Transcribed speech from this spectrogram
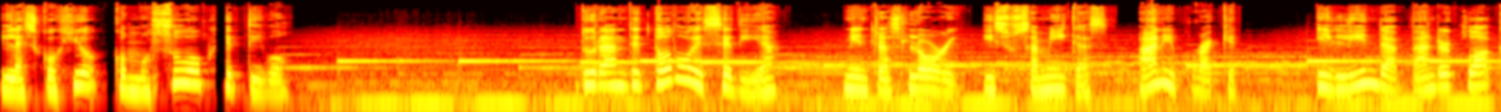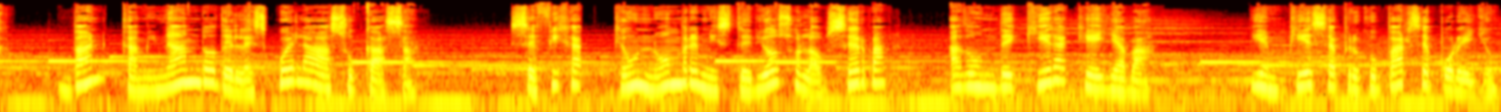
y la escogió como su objetivo. Durante todo ese día, mientras Lori y sus amigas Annie Brackett y Linda Vanderclock van caminando de la escuela a su casa. Se fija que un hombre misterioso la observa a donde quiera que ella va y empieza a preocuparse por ello,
